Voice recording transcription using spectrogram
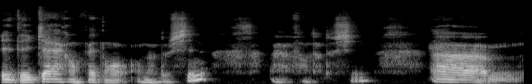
et des guerres en fait en, en Indochine, euh, enfin en Indochine. Euh,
